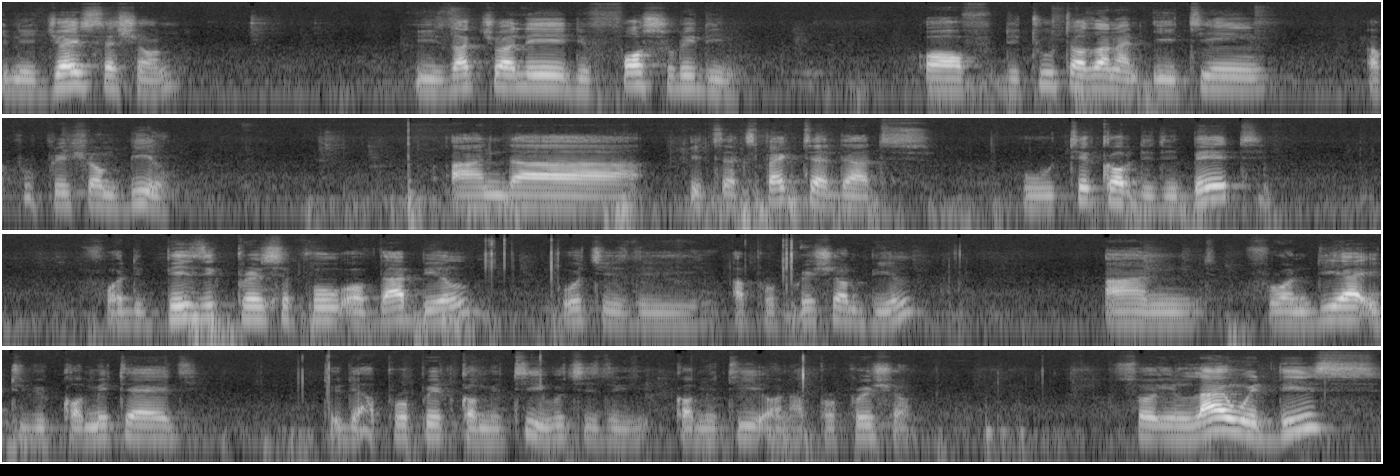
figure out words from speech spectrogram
in a joint session, is actually the first reading of the 2018 appropriation bill. And uh, it's expected that we will take up the debate for the basic principle of that bill, which is the appropriation bill. And from there, it will be committed to the appropriate committee, which is the Committee on Appropriation. So in line with this,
